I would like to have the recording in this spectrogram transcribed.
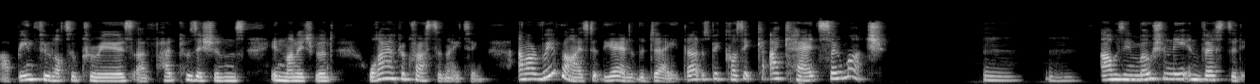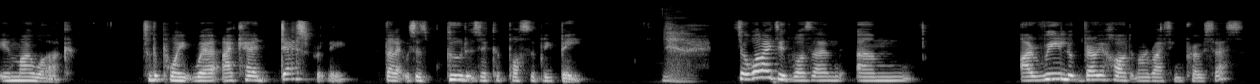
I've been through lots of careers. I've had positions in management. Why am I procrastinating? And I realized at the end of the day that it was because it, I cared so much. Mm, mhm. I was emotionally invested in my work to the point where I cared desperately that it was as good as it could possibly be. So what I did was, um, um, I really looked very hard at my writing process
